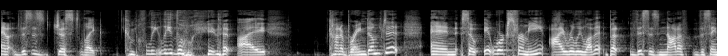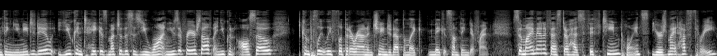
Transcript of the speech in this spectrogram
And this is just like completely the way that I kind of brain dumped it. And so it works for me. I really love it, but this is not a, the same thing you need to do. You can take as much of this as you want and use it for yourself. And you can also completely flip it around and change it up and like make it something different. So my manifesto has 15 points. Yours might have three.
